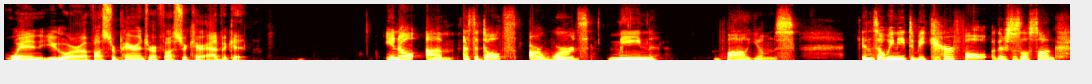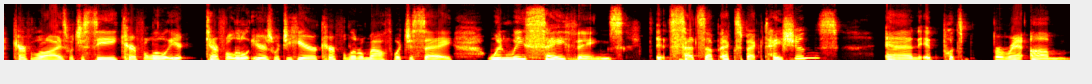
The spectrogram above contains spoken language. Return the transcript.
when you are a foster parent or a foster care advocate. You know, um, as adults, our words mean volumes and so we need to be careful. There's this little song, careful eyes what you see, careful little ear, careful little ears what you hear, careful little mouth what you say. When we say things, it sets up expectations and it puts um,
